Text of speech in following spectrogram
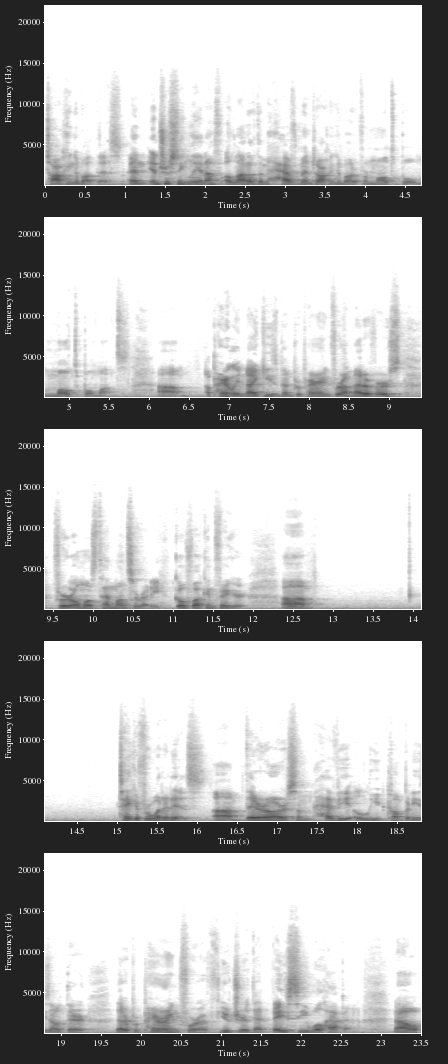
talking about this. And interestingly enough, a lot of them have been talking about it for multiple, multiple months. Um, apparently, Nike's been preparing for a metaverse for almost 10 months already. Go fucking figure. Um, take it for what it is. Um, there are some heavy elite companies out there that are preparing for a future that they see will happen. Now,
